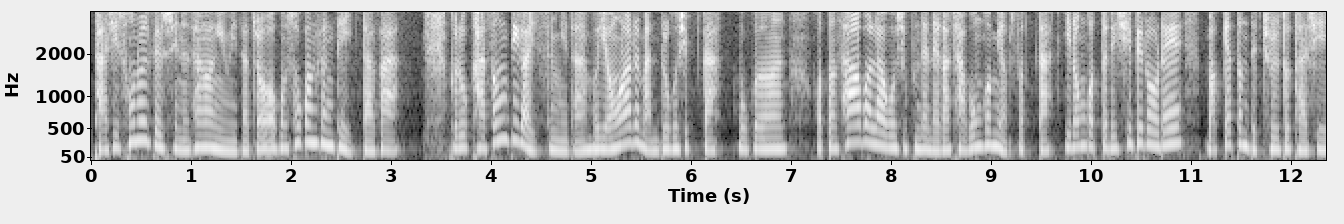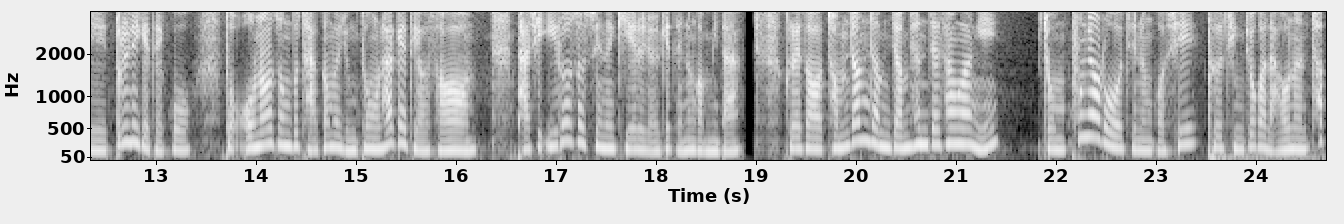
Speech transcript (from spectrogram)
다시 손을 댈 수 있는 상황입니다. 조금 소강 상태에 있다가 그리고 가성비가 있습니다. 뭐 영화를 만들고 싶다. 혹은 어떤 사업을 하고 싶은데 내가 자본금이 없었다. 이런 것들이 11월에 맡겼던 대출도 다시 뚫리게 되고 또 어느 정도 자금을 융통을 하게 되어서 다시 일어설 수 있는 기회를 열게 되는 겁니다. 그래서 점점 점점 현재 상황이 좀 풍요로워지는 것이 그 징조가 나오는 첫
